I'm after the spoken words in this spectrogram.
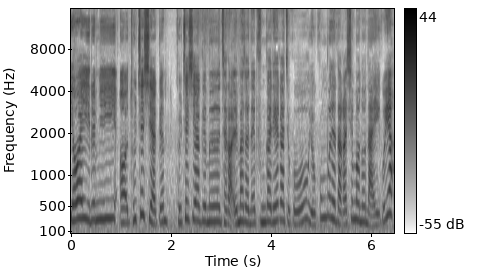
여아이 이름이 어, 돌체시아금. 돌체시아금은 제가 얼마 전에 분갈이 해가지고 요 콩분에다가 심어놓은 아이고요.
